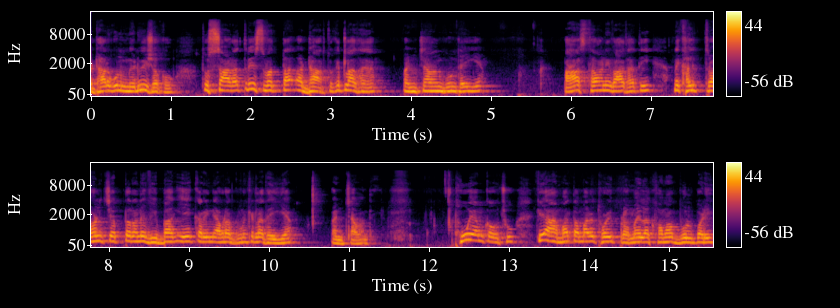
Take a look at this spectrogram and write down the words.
અઢાર ગુણ મેળવી શકો. તો સાડત્રીસ વત્તા અઢાર, તો કેટલા થયા? પંચાવન ગુણ થઈ ગયા. પાસ થવાની વાત હતી અને ખાલી ત્રણ ચેપ્ટર અને વિભાગ એ કરીને આપણા ગુણ કેટલા થઈ ગયા? પંચાવન થઈ હું એમ કહું છું કે આમાં તમારે થોડી પ્રમેય લખવામાં ભૂલ પડી,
